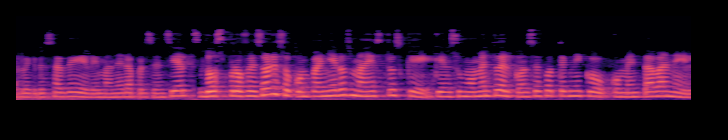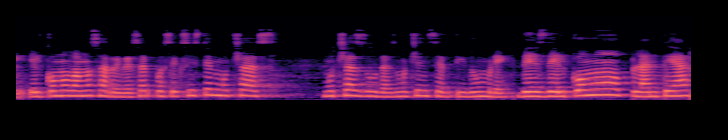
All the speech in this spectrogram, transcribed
regresar de, de, manera presencial. Los profesores o compañeros maestros que, que en su momento del Consejo Técnico comentaban el, el cómo vamos a regresar, pues existen muchas muchas dudas, mucha incertidumbre, desde el cómo plantear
